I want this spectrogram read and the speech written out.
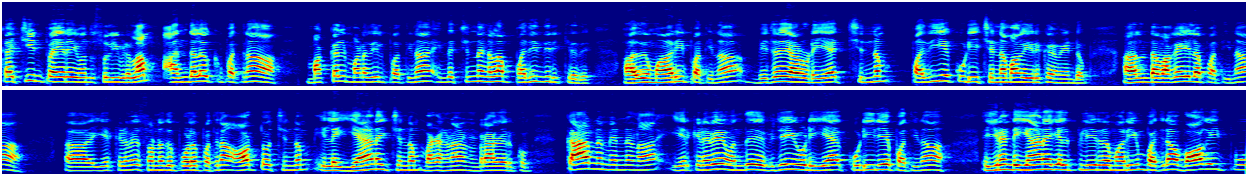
கட்சியின் பெயரை வந்து சொல்லிவிடலாம். அந்த அளவுக்கு பார்த்தீங்கன்னா மக்கள் மனதில் பார்த்தீங்கன்னா இந்த சின்னங்கள்லாம் பதிந்திருக்கிறது. அது மாதிரி பார்த்தீங்கன்னா விஜயாருடைய சின்னம் பதியக்கூடிய சின்னமாக இருக்க வேண்டும். அந்த வகையில் பார்த்தீங்கன்னா ஏற்கனவே சொன்னது போல் பார்த்தீங்கன்னா ஆட்டோ சின்னம் இல்லை யானை சின்னம் வழங்கினா நன்றாக இருக்கும். காரணம் என்னென்னா ஏற்கனவே வந்து விஜயோடைய கொடியிலே பார்த்தீங்கன்னா இரண்டு யானைகள் பிளிற மாதிரியும் பார்த்தீங்கன்னா வாகைப்பூ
